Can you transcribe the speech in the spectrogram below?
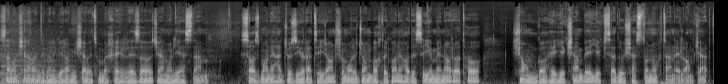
سلام شنوندگان گرامی شبتون بخیر رضا جمالی هستم. سازمان حج و زیارت ایران شمار جانباختگان حادثه منا را تا شامگاه یکشنبه 169 تن اعلام کرد.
